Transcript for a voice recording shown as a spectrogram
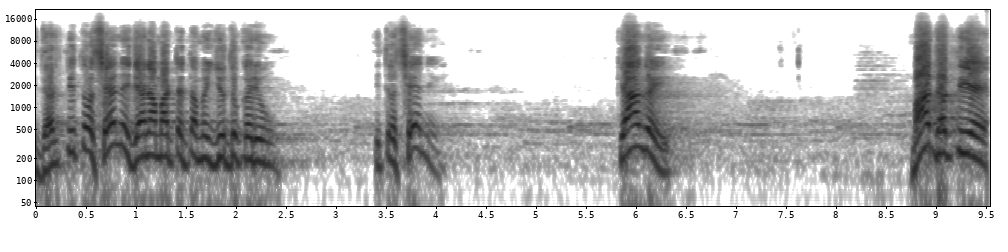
એ ધરતી તો છે ને જેના માટે તમે યુદ્ધ કર્યું. એ તો છે નહીં. ક્યાં ગઈ? મા ધરતીએ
